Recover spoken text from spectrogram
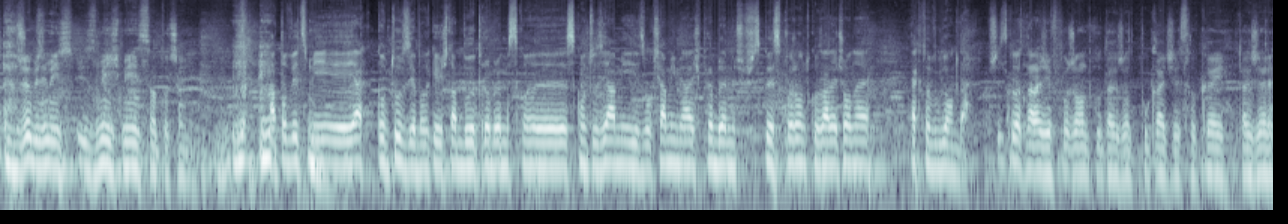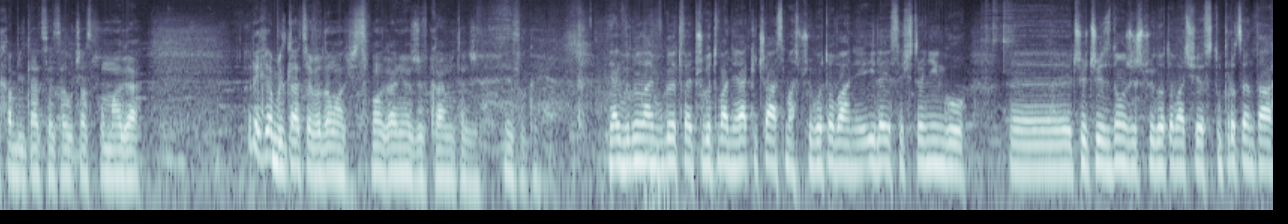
żeby zmienić, zmienić miejsce otoczenia. A powiedz mi, jak kontuzje, bo kiedyś tam były problemy z, z kontuzjami, z łokciami miałeś problemy, czy wszystko jest w porządku, zaleczone? Jak to wygląda? Wszystko jest na razie w porządku, także odpukać jest ok. Także rehabilitacja cały czas pomaga. Rehabilitacja, wiadomo, jakieś wspomaganie odżywkami, także jest ok. Jak wyglądają w ogóle Twoje przygotowania? Jaki czas masz przygotowanie? Ile jesteś w treningu? E, czy, czy zdążysz przygotować się w 100%?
